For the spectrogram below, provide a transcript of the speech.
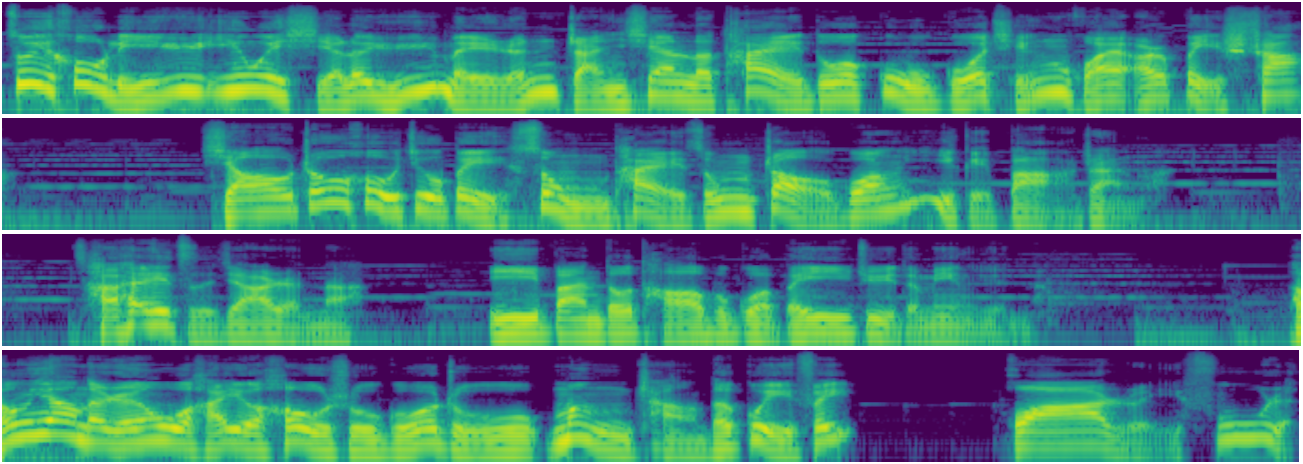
最后，李煜因为写了《虞美人》，展现了太多故国情怀而被杀。小周后就被宋太宗赵光义给霸占了。才子佳人呢，一般都逃不过悲剧的命运呢。同样的人物还有后蜀国主孟昶的贵妃花蕊夫人，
